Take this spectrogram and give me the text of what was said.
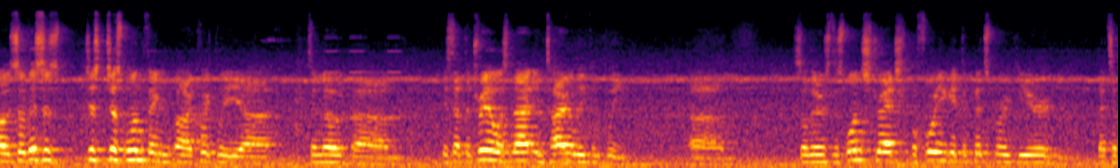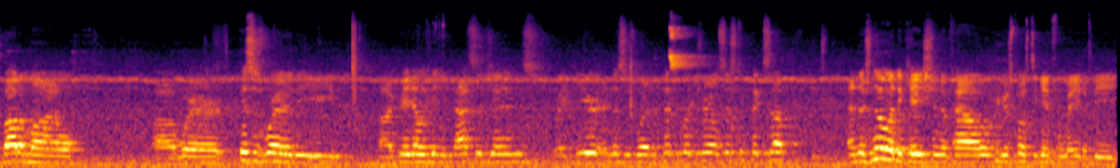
Oh, so this is just just one thing uh, quickly uh, to note um, is that the trail is not entirely complete. Um, so there's this one stretch before you get to Pittsburgh here, that's about a mile, uh, where this is where the uh, Great Allegheny Passage ends right here, and this is where the Pittsburgh Trail system picks up and there's no indication of how you're supposed to get from A to B.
